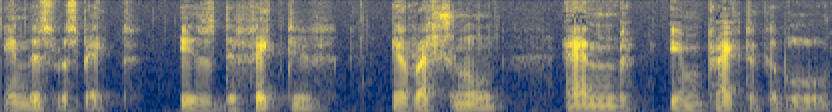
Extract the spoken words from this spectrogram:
in this respect, is defective, irrational, and impracticable.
